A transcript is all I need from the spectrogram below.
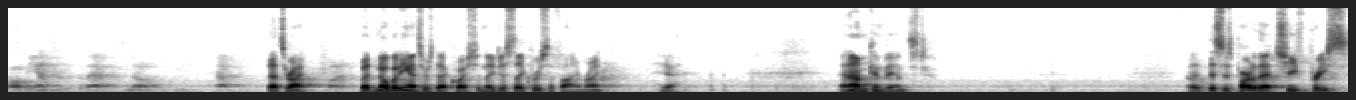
Oh, the answer to that is no. That's right. But nobody answers that question. They just say crucify him, right? Yeah. And I'm convinced that this is part of that chief priest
